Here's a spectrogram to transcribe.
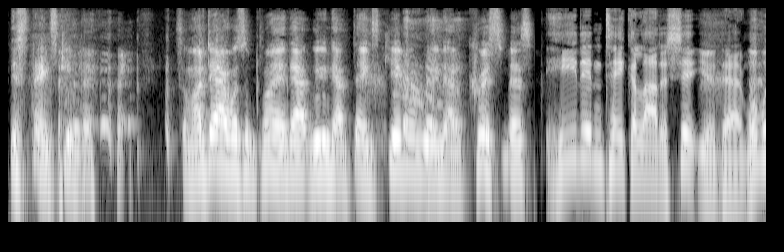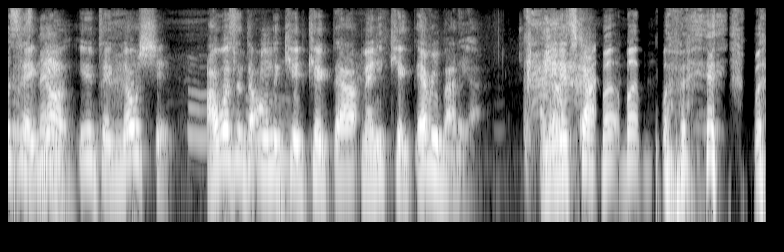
this Thanksgiving. so my dad wasn't playing that. We didn't have Thanksgiving. We didn't have Christmas. He didn't take a lot of shit, your dad. What was his name? no, he didn't take no shit. I wasn't the only kid kicked out, man. He kicked everybody out. I mean, it's kind Of- But but but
